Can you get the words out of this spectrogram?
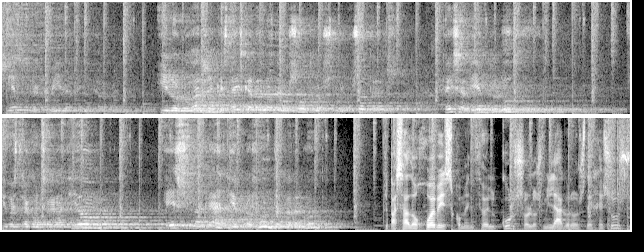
Siempre la vida dice algo. Y los lugares en que estáis cada uno de vosotros, de vosotras, estáis abriendo luz. Y vuestra consagración es una gracia profunda para el mundo. El pasado jueves comenzó el curso Los Milagros de Jesús,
